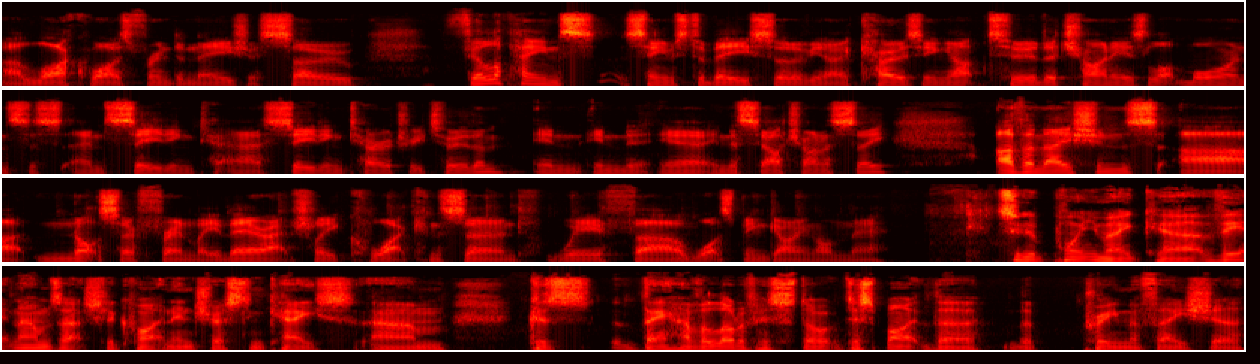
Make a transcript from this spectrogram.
Likewise for Indonesia. So Philippines seems to be sort of you know cozying up to the Chinese a lot more and and ceding uh, ceding territory to them in in the, uh, in the South China Sea. Other nations are not so friendly. They're actually quite concerned with uh, what's been going on there. It's a good point you make. Uh, Vietnam's actually quite an interesting case because um, they have a lot of historic, despite the the prima facie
